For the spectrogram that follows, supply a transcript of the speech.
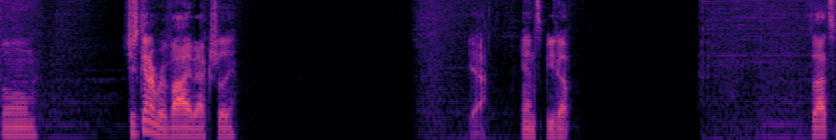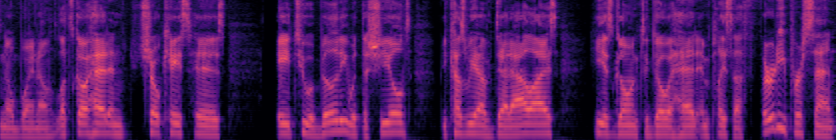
Boom. She's going to revive, actually. Yeah, and speed up. So that's no bueno. Let's go ahead and showcase his A2 ability with the shields. Because we have dead allies, he is going to go ahead and place a 30%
